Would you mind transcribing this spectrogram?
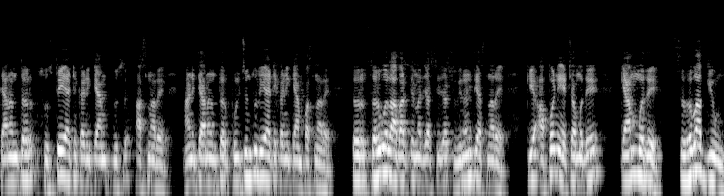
त्यानंतर सुस्ते या ठिकाणी कॅम्प दुसरे असणार आहे आणि त्यानंतर फुलचिंचुली या ठिकाणी कॅम्प असणार आहे. तर सर्व लाभार्थ्यांना जास्तीत जास्त विनंती असणार आहे की आपण याच्यामध्ये कॅम्पमध्ये सहभाग घेऊन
